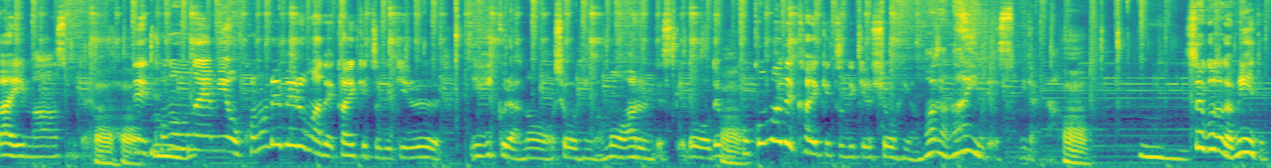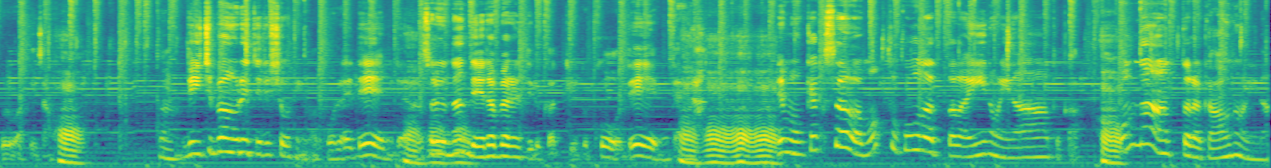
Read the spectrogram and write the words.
ぱいいますみたいな。うんうんでこのお悩みをこのレベルまで解決できるいいくらの商品はもうあるんですけどでもうんここまで解決できる商品はまだないんですみたいなうんうんそういうことが見えてくるわけじゃん。うんうん、で一番売れてる商品はこれでみたいうんうんうなん。それをなんで選ばれてるかっていうとこうでみたいな。うんうんうんでもお客さんはもっとこうだったらいいのになとかうん。こんなんあったら買うのにな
